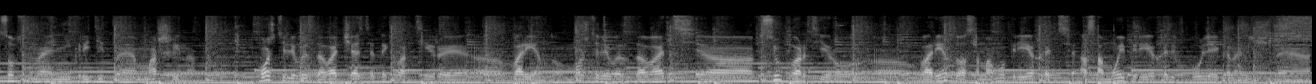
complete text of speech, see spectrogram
собственная некредитная машина. Можете ли вы сдавать часть этой квартиры э, в аренду? Можете ли вы сдавать э, всю квартиру э, в аренду, а самому переехать, а самой переехать в более экономичное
